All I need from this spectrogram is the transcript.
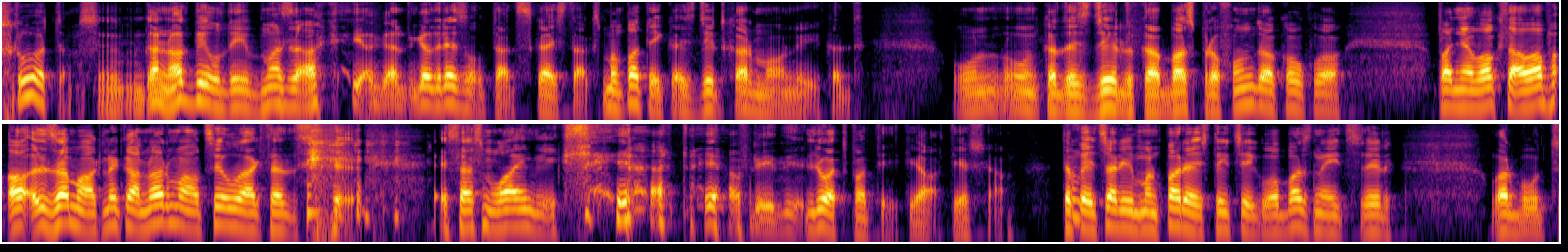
protams, gan atbildība mazāk, ja, gan, gan rezultāts skaistāks. Man patīk, ka es dzirdu harmoniju, kad, un, un kad es dzirdu kā bas profundo kaut ko, uh, paņem oktāvu ap, a, zemāk nekā normāli cilvēki, tad es esmu laimīgs. jā, tajā brīdī ļoti patīk, jā, tiešām. Tāpēc arī man pareiz ticīgo baznīca ir varbūt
